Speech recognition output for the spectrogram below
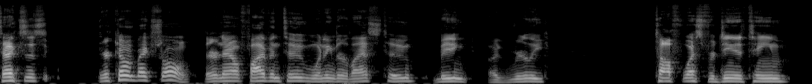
Texas, they're coming back strong. They're now 5 and 2, winning their last two, beating a really tough West Virginia team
